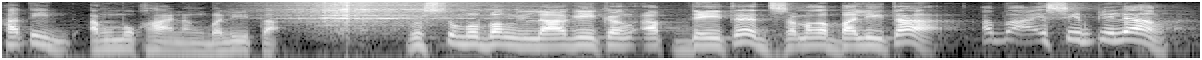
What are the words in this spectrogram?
hatid ang mukha ng balita. Gusto mo bang lagi kang updated sa mga balita? Aba, ay simple lang.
